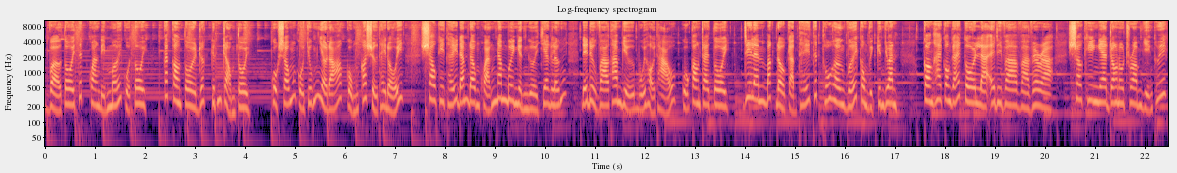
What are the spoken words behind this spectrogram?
Vợ tôi thích quan điểm mới của tôi, các con tôi rất kính trọng tôi. Cuộc sống của chúng nhờ đó cũng có sự thay đổi. Sau khi thấy đám đông khoảng 50.000 người chen lấn để được vào tham dự buổi hội thảo của con trai tôi, Dylan bắt đầu cảm thấy thích thú hơn với công việc kinh doanh. Còn hai con gái tôi là Ediva và Vera, sau khi nghe Donald Trump diễn thuyết,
